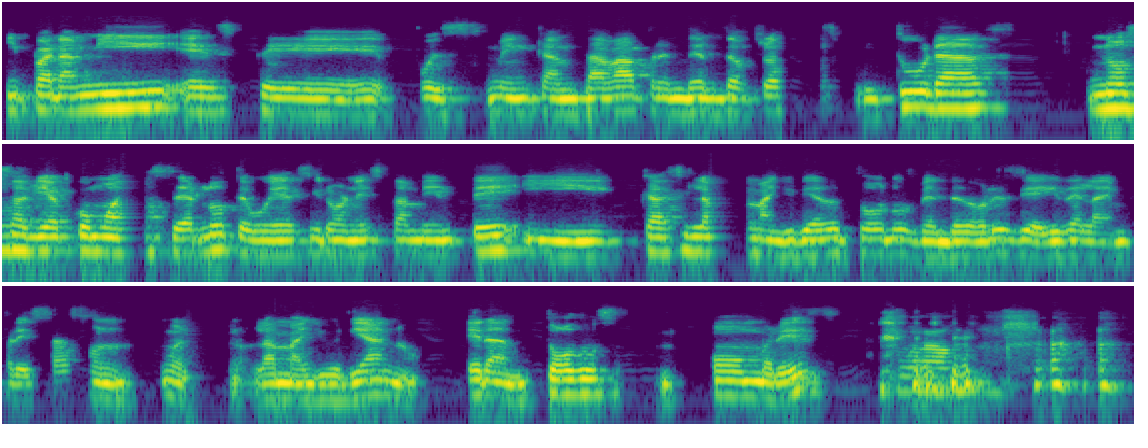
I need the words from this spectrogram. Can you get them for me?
y para mí, este, pues me encantaba aprender de otras culturas. No sabía cómo hacerlo, te voy a decir honestamente, y casi la mayoría de todos los vendedores de ahí de la empresa son, bueno, la mayoría no, eran todos hombres. Wow.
